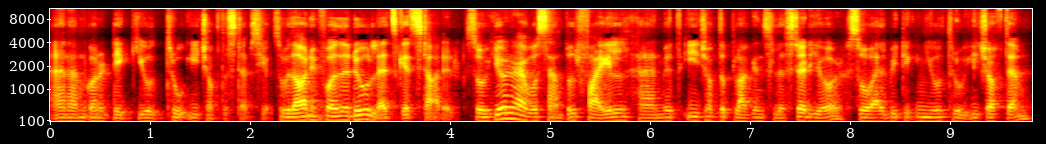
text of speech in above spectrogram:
and I'm going to take you through each of the steps here. So without any further ado, let's let's get started. So here I have a sample file and with each of the plugins listed here. So I'll be taking you through each of them.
